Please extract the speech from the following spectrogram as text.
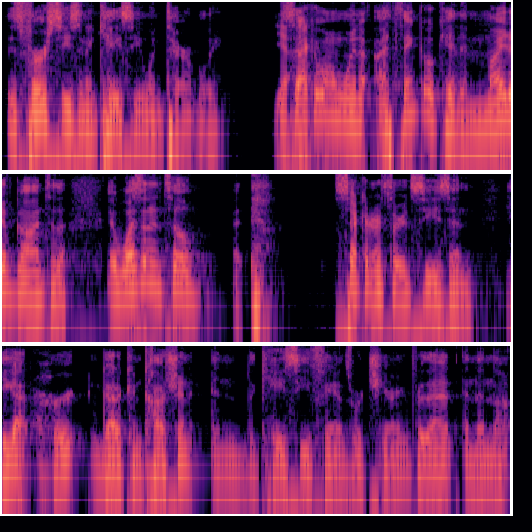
his first season in KC went terribly. Yeah. Second one went, I think, okay. They might have gone to the. It wasn't until second or third season he got hurt, got a concussion, and the KC fans were cheering for that, and then the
